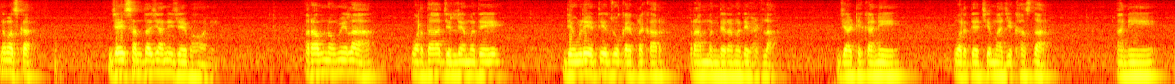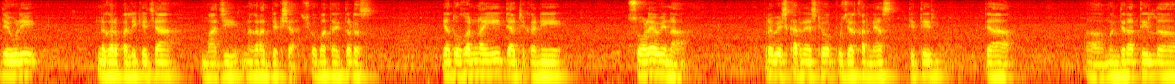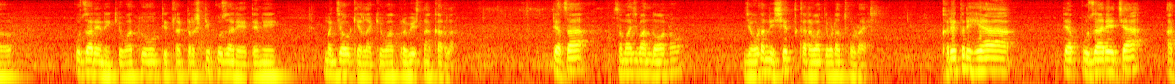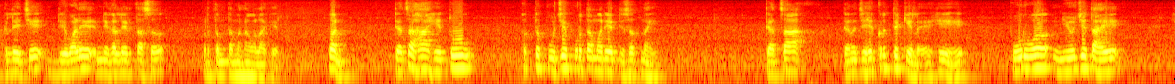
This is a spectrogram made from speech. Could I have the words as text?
नमस्कार. जय संताजी आणि जय भवानी. रामनवमीला वर्धा जिल्ह्यामध्ये देवळे येथे जो काही प्रकार राम मंदिरामध्ये घडला ज्या ठिकाणी वर्ध्याचे माजी खासदार आणि देवळी नगरपालिकेच्या माजी नगराध्यक्षा शोभाताई तडस या दोघांनाही त्या ठिकाणी सोहळ्याविना प्रवेश करण्यास किंवा पूजा करण्यास तेथील त्या मंदिरातील पुजाऱ्याने किंवा तो तिथला ट्रस्टी पुजारी आहे त्याने मज्जाव केला किंवा प्रवेश नाकारला. त्याचा समाज बांधवांनो जेवढा निषेध करावा तेवढा थोडा आहे. खरे तर ह्या त्या पुजाऱ्याच्या अकलेचे दिवाळे निघाले आहेत असं प्रथमतः म्हणावं लागेल. पण त्याचा हा हेतू फक्त पूजेपुरता मर्यादित दिसत नाही. त्याचा त्यानं जे हे कृत्य केलं आहे हे पूर्व नियोजित आहे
